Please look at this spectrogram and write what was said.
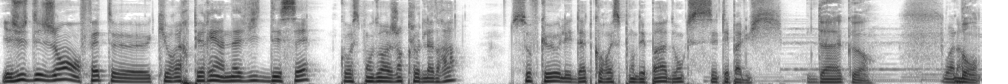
Il y a juste des gens, en fait, euh, qui auraient repéré un avis de décès correspondant à Jean-Claude Ladra. Sauf que les dates correspondaient pas, donc c'était pas lui. D'accord. Bon,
